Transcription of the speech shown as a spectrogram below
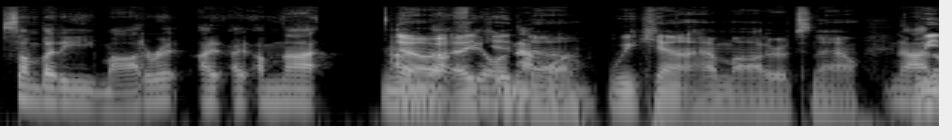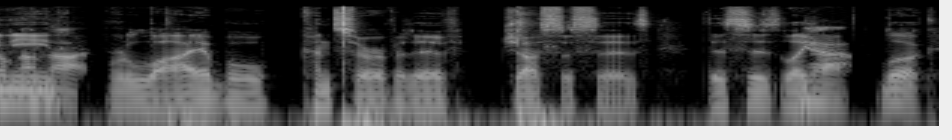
somebody moderate i, I i'm not I'm no, not I, feeling that no, one. we can't have moderates now. no I we need reliable conservative justices. This is like, yeah look,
